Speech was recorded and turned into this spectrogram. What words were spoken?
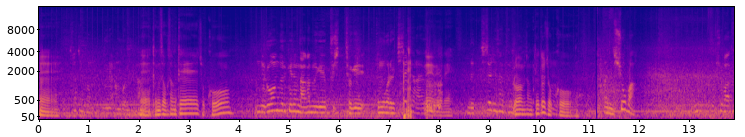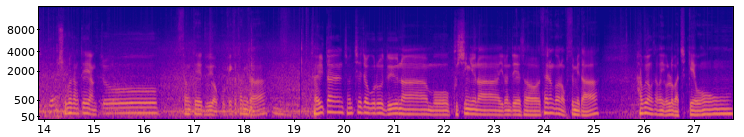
네, 사진 건 눈에 안 보입니다. 네 등속 상태 좋고. 근데 로함도 이렇게 좀 나가면 이게 부시, 저기 고무가 이렇게 찢어지잖아요. 네네네. 근데 찢어진 상태는 로함 상태도 좋고. 약간 쇼바. 쇼바 상태? 슈퍼 상태 양쪽 상태 누유 없고 깨끗합니다. 자 일단 전체적으로 누유나 뭐 부싱유나 이런 데에서 새는 건 없습니다. 하부 영상은 이걸로 마칠게요.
